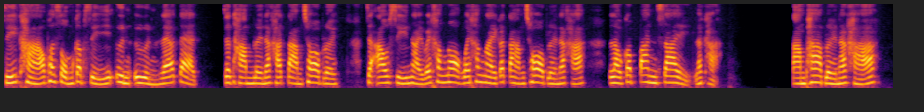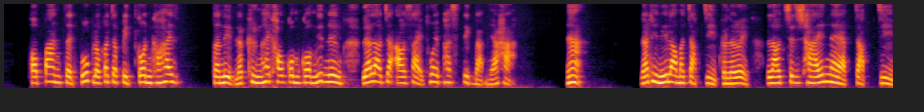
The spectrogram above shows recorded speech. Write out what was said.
สีขาวผสมกับสีอื่นๆ แล้วแต่จะทำเลยนะคะ ตามชอบเลย จะเอาสีไหนไว้ข้างนอกไว้ข้างในก็ตามชอบเลยนะคะ เราก็ปั้นไส้แล้วค่ะ ตามภาพเลยนะคะ พอปั้นเสร็จปุ๊บเราก็จะปิดก้นเขาให้สนิทและคึงให้เขากลมๆนิดนึง แล้วเราจะเอาใส่ถ้วยพลาสติกแบบนี้ค่ะเนี่ย แล้วทีนี้เรามาจับจีบกันเลย เราจะใช้แหนบจับจีบ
